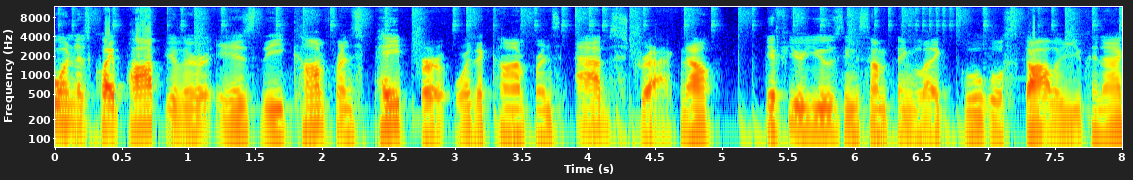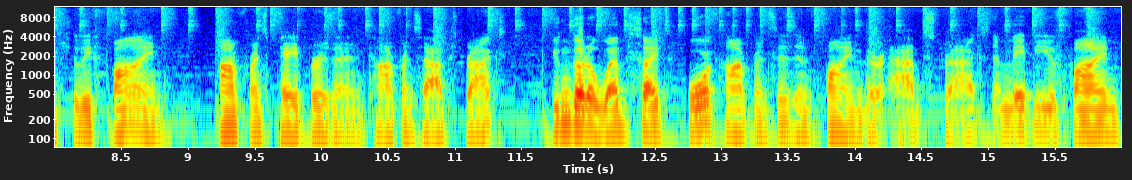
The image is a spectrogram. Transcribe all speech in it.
one that's quite popular is the conference paper or the conference abstract. Now, if you're using something like Google Scholar, you can actually find conference papers and conference abstracts. You can go to websites for conferences and find their abstracts, and maybe you find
